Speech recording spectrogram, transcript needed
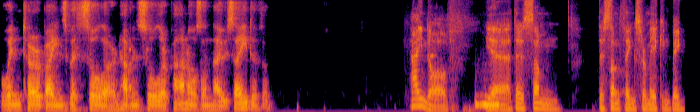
wind turbines with solar and having solar panels on the outside of them? Kind of Mm-hmm. yeah there's some there's some things for making big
